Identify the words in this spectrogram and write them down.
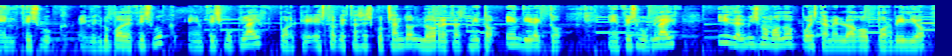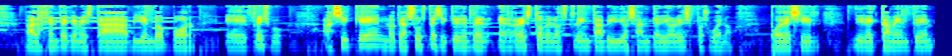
en Facebook, en mi grupo de Facebook, en Facebook Live, porque esto que estás escuchando lo retransmito en directo en Facebook Live y del mismo modo pues también lo hago por vídeo para la gente que me está viendo por eh, Facebook. Así que no te asustes si quieres ver el resto de los 30 vídeos anteriores, pues bueno, puedes ir directamente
